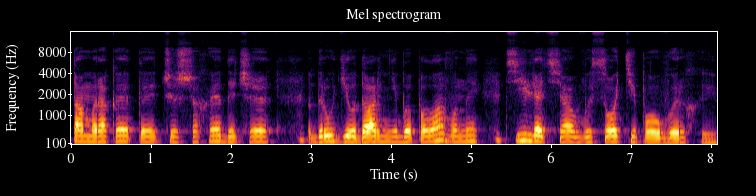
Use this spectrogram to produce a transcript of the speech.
там ракети чи шахеди, чи другі ударні БПЛА, вони ціляться в високі поверхи.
